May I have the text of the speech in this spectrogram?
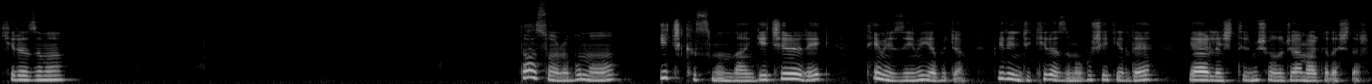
kirazımı. Daha sonra bunu iç kısmından geçirerek temizliğimi yapacağım. Birinci kirazımı bu şekilde yerleştirmiş olacağım arkadaşlar.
